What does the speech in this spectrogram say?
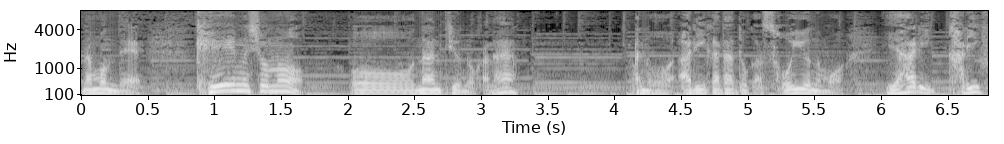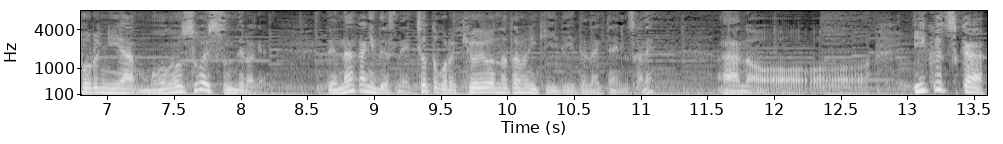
なもんで刑務所の何て言うのかな。あのあり方とかそういうのもやはりカリフォルニアものすごい進んでるわけ。で中にですねちょっとこれ教養のために聞いていただきたいんですがね。あのいくつか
